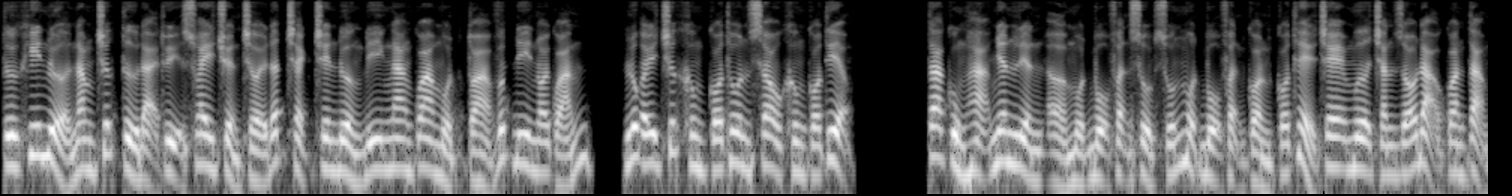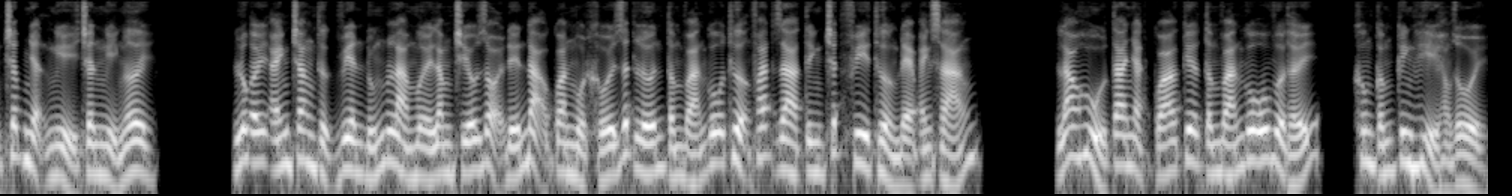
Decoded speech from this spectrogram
Từ khi nửa năm trước từ đại thụy xoay chuyển trời đất trạch trên đường đi ngang qua một tòa vứt đi nói quán, lúc ấy trước không có thôn sau không có tiệm. Ta cùng hạ nhân liền ở một bộ phận sụp xuống một bộ phận còn có thể che mưa chắn gió đạo quan tạm chấp nhận nghỉ chân nghỉ ngơi. Lúc ấy ánh trăng thực viên đúng là 15 chiếu dọi đến đạo quan một khối rất lớn tấm ván gỗ thượng phát ra tinh chất phi thường đẹp ánh sáng. Lão hủ ta nhặt quá kia tấm ván gỗ vừa thấy, không cấm kinh hỉ hỏng rồi.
